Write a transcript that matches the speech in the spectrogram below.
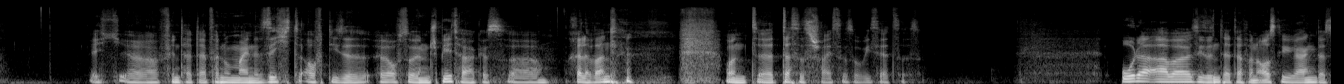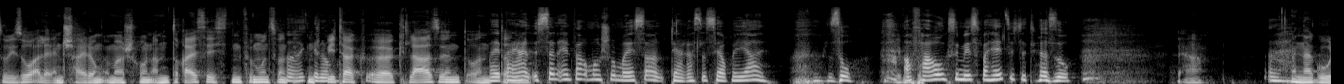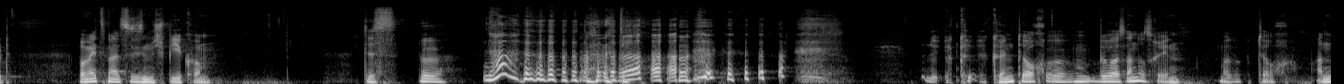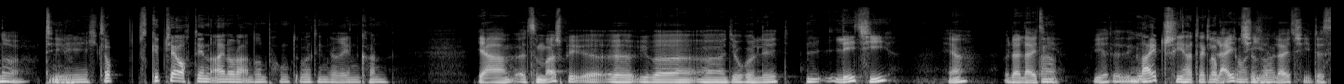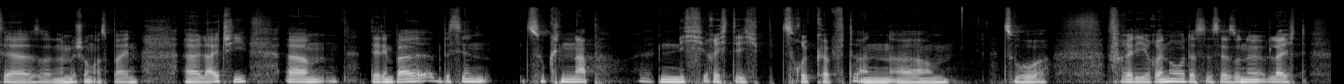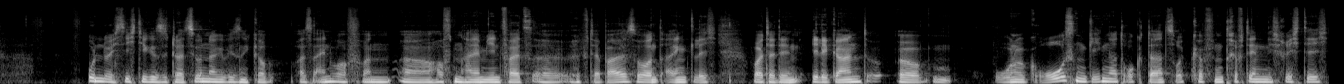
Ich äh, finde halt einfach nur meine Sicht auf diese, äh, auf so einen Spieltag ist äh, relevant. Und äh, das ist scheiße, so wie es jetzt ist. Oder aber sie sind halt davon ausgegangen, dass sowieso alle Entscheidungen immer schon am 30., 25. Ja, genau. Spieltag äh, klar sind. Und Weil Bayern ist dann einfach immer schon Meister und der Rest ist ja auch real. So. Eben. Erfahrungsgemäß verhält sich das ja so. Ja. Ah. Na gut. Wollen wir jetzt mal zu diesem Spiel kommen? Das, Nö. k- könnt auch ähm, über was anderes reden. Also gibt ja auch andere Themen. Nee, ich glaube, es gibt ja auch den einen oder anderen Punkt, über den wir reden können. Ja, äh, zum Beispiel äh, über äh, Diogo Le Leci, ja, oder Leiti. Ja. Wie hat er den? Leitchi hat er, glaube ich, gesagt. Leitchi, das ist ja so eine Mischung aus beiden. Äh, Leitchi, ähm, der den Ball ein bisschen zu knapp nicht richtig zurückköpft an ähm, zu Freddy Renault. Das ist ja so eine leicht undurchsichtige Situation da gewesen. Ich glaube, war es Einwurf von äh, Hoffenheim. Jedenfalls äh, hüpft der Ball so und eigentlich wollte er den elegant äh, ohne großen Gegnerdruck da zurückköpfen, trifft den nicht richtig,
